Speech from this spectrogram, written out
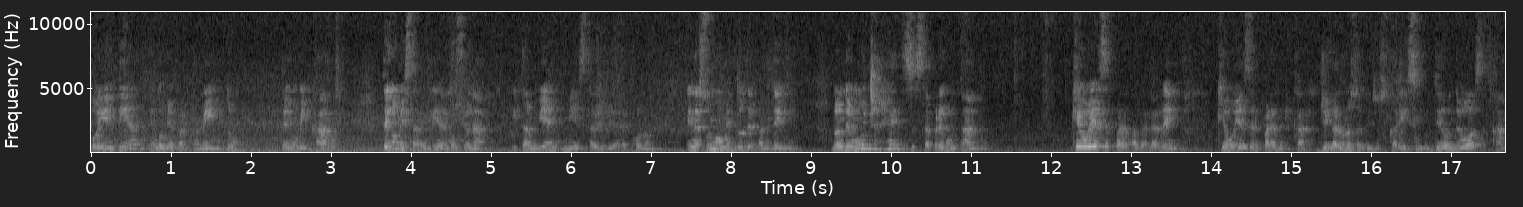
Hoy en día tengo mi apartamento, tengo mi carro, tengo mi estabilidad emocional y también mi estabilidad económica. En estos momentos de pandemia, donde mucha gente se está preguntando, ¿qué voy a hacer para pagar la renta? ¿Qué voy a hacer para mercar? Llegaron los servicios carísimos, ¿de dónde voy a sacar?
